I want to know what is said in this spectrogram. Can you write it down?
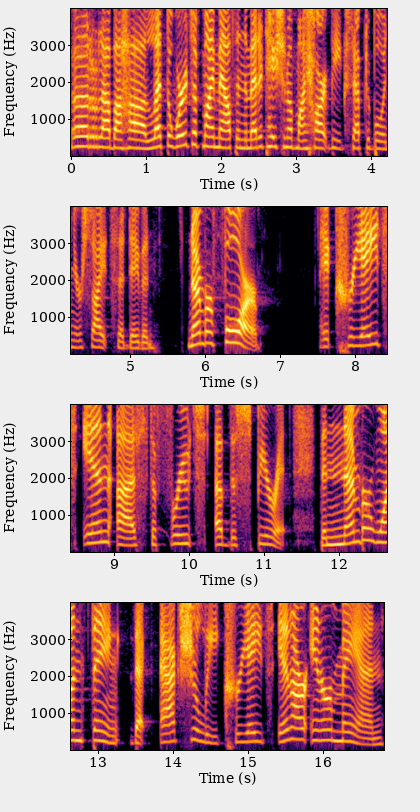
Let the words of my mouth and the meditation of my heart be acceptable in your sight, said David. Number four, it creates in us the fruits of the Spirit. The number one thing that actually creates in our inner man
